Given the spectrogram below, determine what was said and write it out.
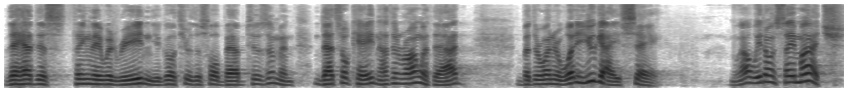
they had this thing they would read, and you go through this whole baptism, and that's okay, nothing wrong with that. But they're wondering, what do you guys say? Well, we don't say much.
